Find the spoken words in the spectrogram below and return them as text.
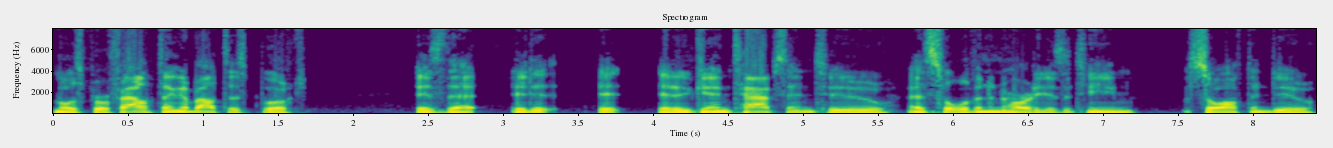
most profound thing about this book is that it it it again taps into as Sullivan and Hardy as a team so often do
